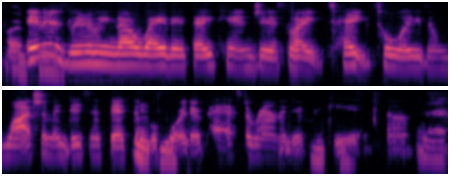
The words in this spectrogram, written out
But, it is literally no way that they can just like take toys and wash them and disinfect them mm-hmm. before they're passed around to different mm-hmm. kids. So right.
